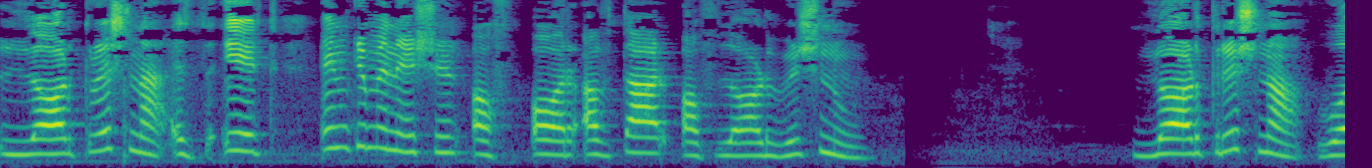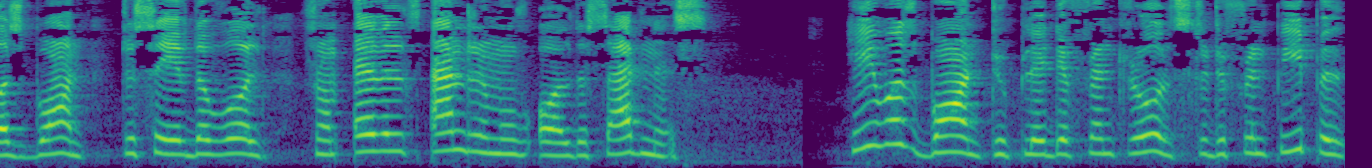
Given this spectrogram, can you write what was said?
Lord Krishna is the eighth incarnation of or avatar of Lord Vishnu. Lord Krishna was born to save the world from evils and remove all the sadness. He was born to play different roles to different people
